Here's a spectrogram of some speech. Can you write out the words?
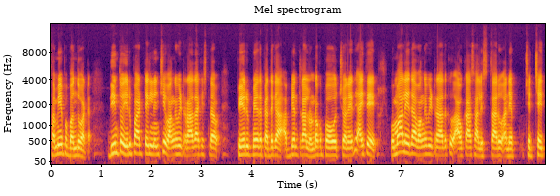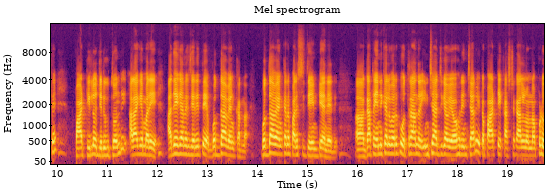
సమీప బంధువట. దీంతో ఇరు పార్టీల నుంచి వంగవీటి రాధాకృష్ణ పేరు మీద పెద్దగా అభ్యంతరాలు ఉండకపోవచ్చు అనేది. అయితే ఉమా లేదా వంగవీటి రాధకు అవకాశాలు ఇస్తారు అనే చర్చ అయితే పార్టీలో జరుగుతోంది. అలాగే మరి అదే కనుక జరిగితే బుద్ధా వెంకన్న. బుద్ధా వెంకన్న పరిస్థితి ఏంటి అనేది. గత ఎన్నికల వరకు ఉత్తరాంధ్ర ఇన్ఛార్జిగా వ్యవహరించారు. ఇక పార్టీ కష్టకాలంలో ఉన్నప్పుడు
